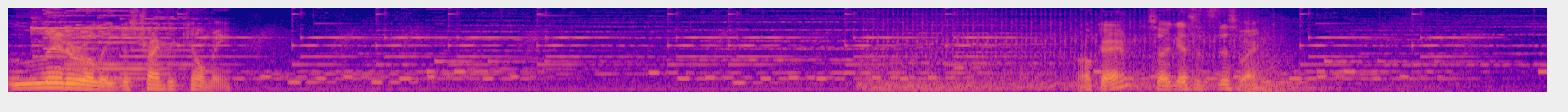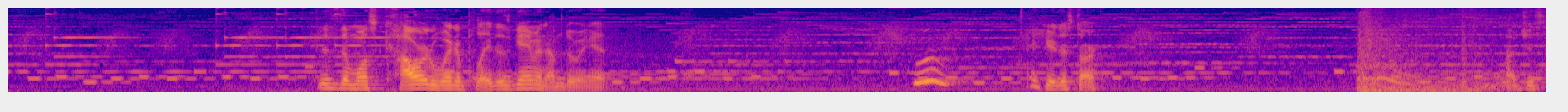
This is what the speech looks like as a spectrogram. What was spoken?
literally just trying to kill me. Okay, so I guess it's this way. This is the most coward way to play this game, and I'm doing it. Woo! I hear the star. I'll just.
